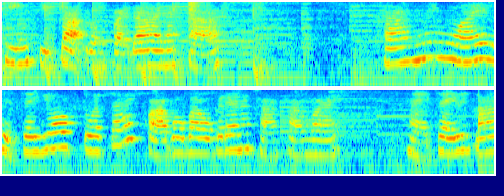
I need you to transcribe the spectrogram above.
ทิ้งศีรษะลงไปได้นะคะค้างนิ่งไว้หรือจะโยกตัวซ้ายขวาเบาๆก็ได้นะคะค้างไว้ หายใจลึกล้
